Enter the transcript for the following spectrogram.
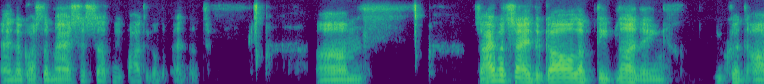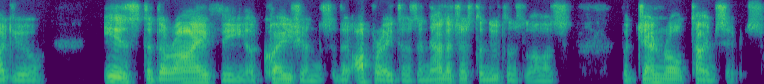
And of course, the mass is certainly particle dependent. Um, so I would say the goal of deep learning, you could argue, is to derive the equations, the operators analogous to Newton's laws for general time series.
